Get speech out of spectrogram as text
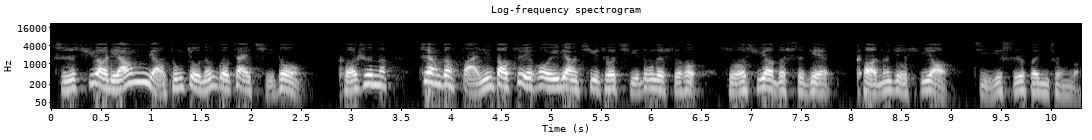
只需要两秒钟就能够再启动，可是呢，这样的反应到最后一辆汽车启动的时候，所需要的时间可能就需要几十分钟了。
